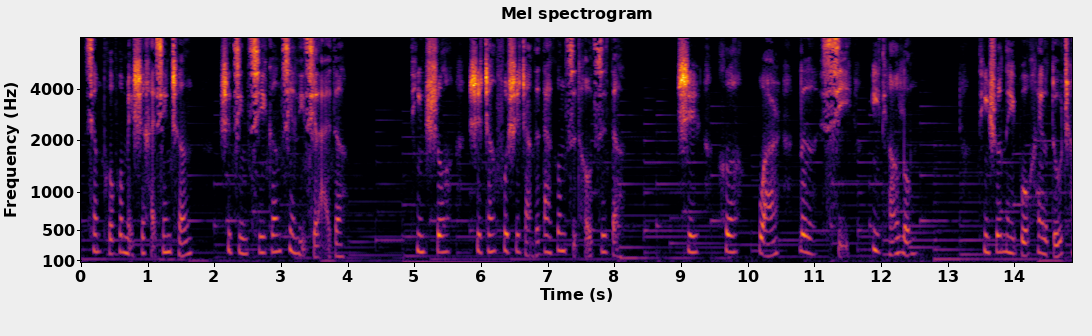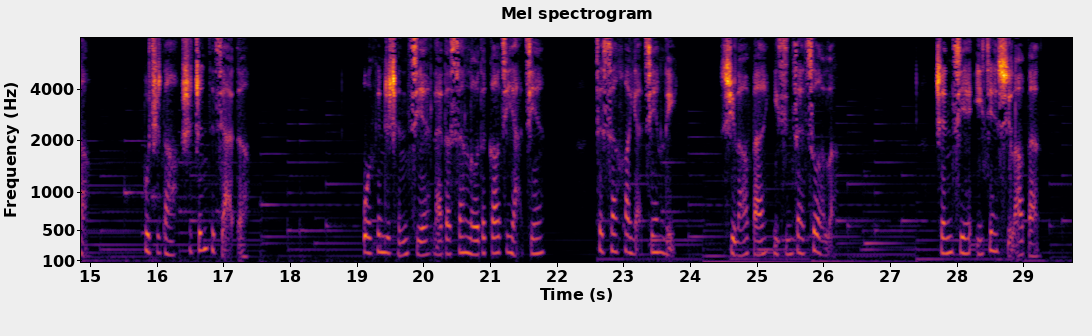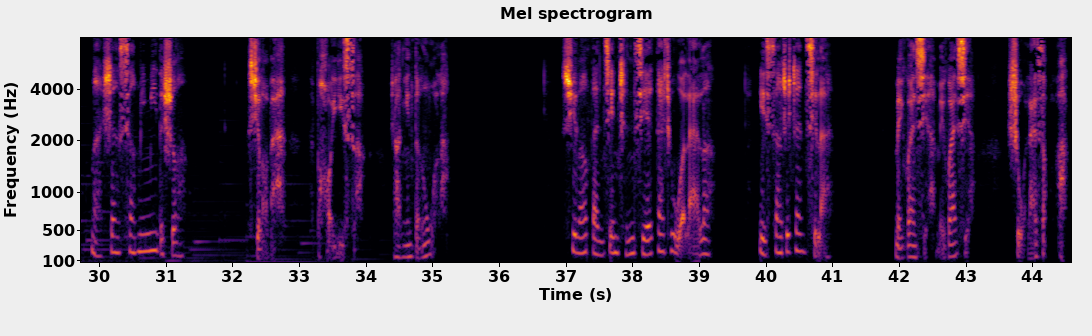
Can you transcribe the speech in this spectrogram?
香婆婆美食海鲜城是近期刚建立起来的，听说是张副市长的大公子投资的，吃喝玩乐喜一条龙。听说内部还有赌场。不知道是真的假的。我跟着陈杰来到三楼的高级雅间，在三号雅间里，许老板已经在坐了。陈杰一见许老板，马上笑眯眯的说：“许老板，不好意思，让您等我了。”许老板见陈杰带着我来了，也笑着站起来：“没关系，没关系，是我来早了。”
